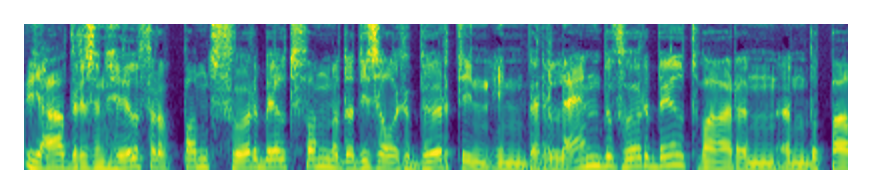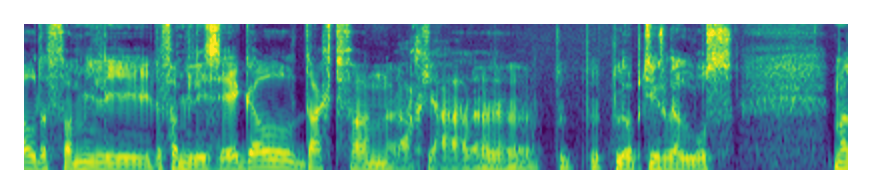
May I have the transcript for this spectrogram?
Ja, er is een heel frappant voorbeeld van, maar dat is al gebeurd in, in Berlijn bijvoorbeeld, waar een, een bepaalde familie, de familie Zegal, dacht van, ach ja, eh, het loopt hier wel los. Maar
